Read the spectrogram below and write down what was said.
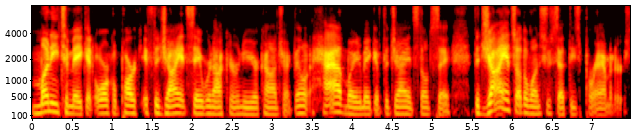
money to make at Oracle Park if the Giants say we're not going to renew your contract. They don't have money to make if the Giants don't say. The Giants are the ones who set these parameters,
